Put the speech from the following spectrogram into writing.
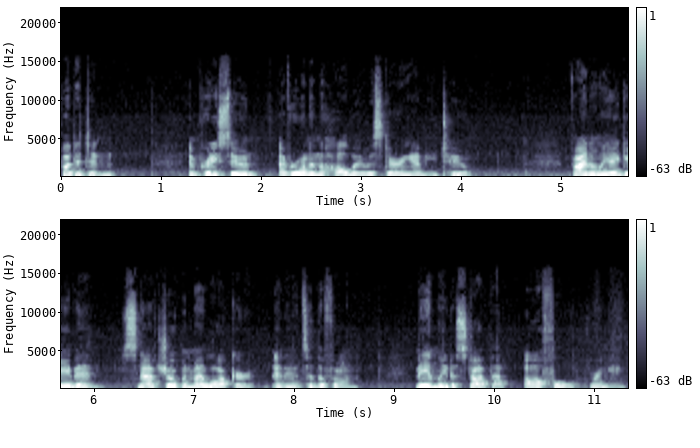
but it didn't. And pretty soon, everyone in the hallway was staring at me too. Finally, I gave in, snatched open my locker, and answered the phone, mainly to stop that awful ringing.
